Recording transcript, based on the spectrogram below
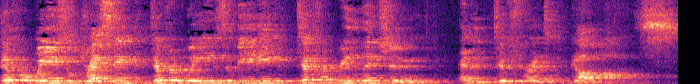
different ways of dressing, different ways of eating, different religion, and a different gods.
